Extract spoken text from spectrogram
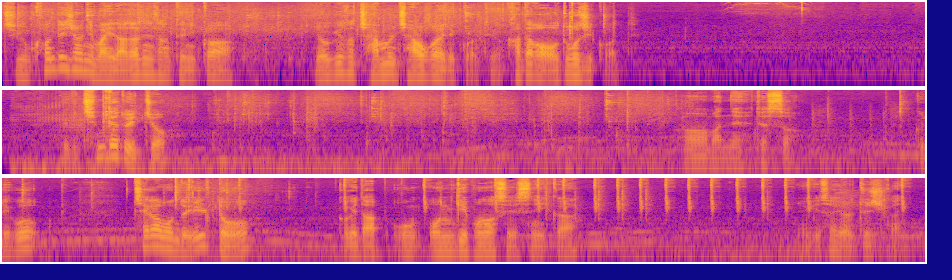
지금 컨디션이 많이 낮아진 상태니까 여기서 잠을 자고 가야 될 것 같아요. 가다가 어두워질 것 같아. 여기 침대도 있죠. 아 맞네 됐어. 그리고 체감 온도 1도 거기다 온- 온기 보너스 있으니까 여기서 12시간.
